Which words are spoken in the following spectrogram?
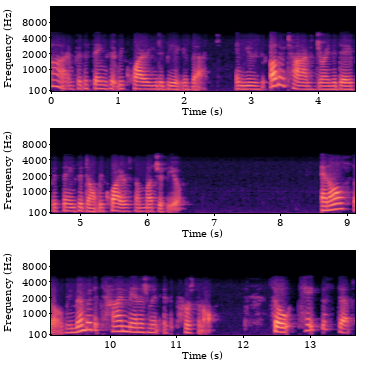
time for the things that require you to be at your best and use other times during the day for things that don't require so much of you. And also, remember that time management is personal. So take the steps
